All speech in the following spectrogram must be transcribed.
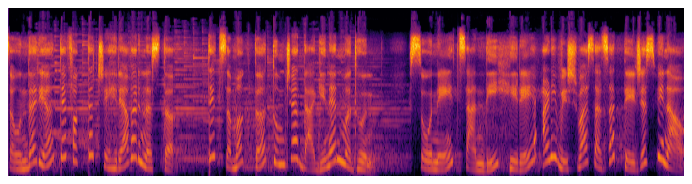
सौंदर्य ते फक्त चेहऱ्यावर नसतं. ते चमकतं तुमच्या दागिन्यांमधून. सोने चांदी हिरे आणि विश्वासाचं तेजस्वी नाव.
